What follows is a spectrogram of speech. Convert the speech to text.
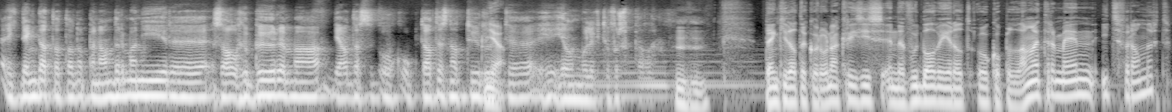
Ik denk dat dat dan op een andere manier zal gebeuren, maar ja, dat is ook, ook dat is natuurlijk ja. heel moeilijk te voorspellen. Mm -hmm. Denk je dat de coronacrisis in de voetbalwereld ook op lange termijn iets verandert?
